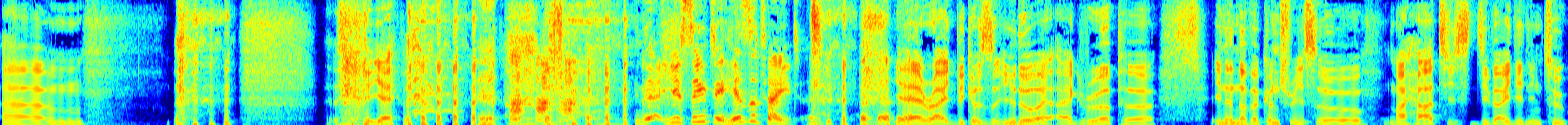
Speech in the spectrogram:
Um. yeah. you seem to hesitate. yeah, right. Because you know, I, I grew up uh, in another country, so my heart is divided in two.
